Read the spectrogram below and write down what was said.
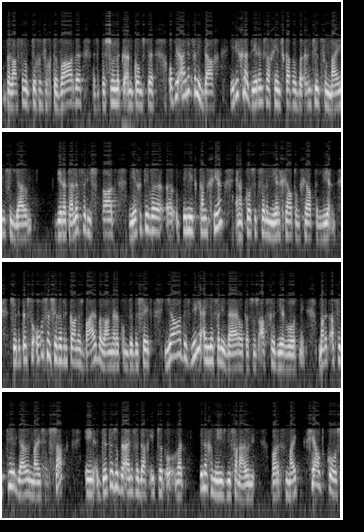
belasting op toegevoegde waarde, is 'n persoonlike inkomste. Op die einde van die dag, hierdie graderingsagentskappe beïnvloed vir my en vir jou deurdat hulle vir die staat negatiewe uh, opinies kan gee en dan kos dit vir hulle meer geld om geld te leen. So dit is vir ons as Suid-Afrikaners baie belangrik om te besef, ja, dis nie die einde van die wêreld as ons afgradeer word nie, maar dit affekteer jou en my se sak en dit is op die einde van die dag iets wat wat enige mens nie van hou nie, waar dit vir my geld kos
